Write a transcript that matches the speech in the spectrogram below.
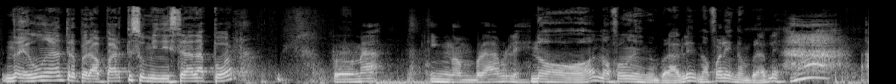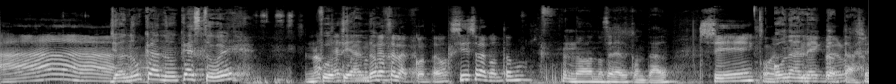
No, en un antro, pero aparte suministrada por. Por una innombrable. No, no fue una innombrable. No fue la innombrable. Ah. Yo nunca, nunca estuve No, puteando. nunca se la contamos. Sí, se la contamos. No, no se la has contado. Sí. con Una anécdota. Sí.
